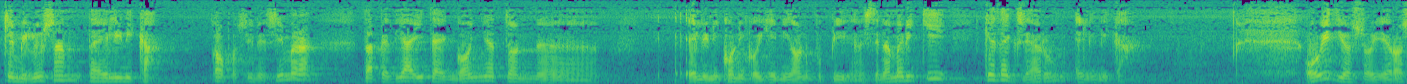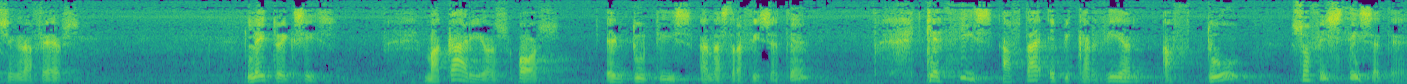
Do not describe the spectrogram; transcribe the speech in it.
και μιλούσαν τα ελληνικά όπως είναι σήμερα τα παιδιά ή τα εγγόνια των ε, ελληνικών οικογενειών που πήγαν στην Αμερική και δεν ξέρουν ελληνικά. Ο ίδιος ο Ιερός Συγγραφεύς λέει το εξής. Μακάριος ως εν τούτης αναστραφήσετε και θείς αυτά επικαρδίαν αυτού σοφιστήσετε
